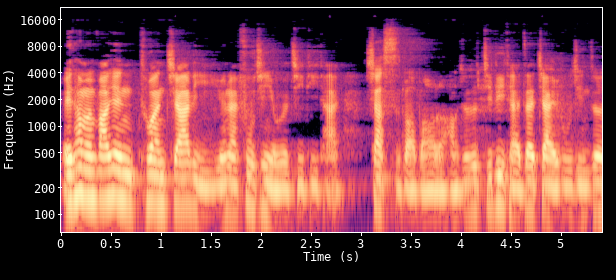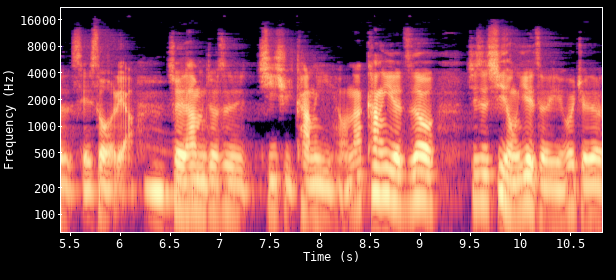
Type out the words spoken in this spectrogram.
哎，他们发现突然家里原来附近有个基地台，吓死宝宝了哈，就是基地台在家里附近，这谁受得了？嗯所以他们就是汲取抗议哈。那抗议了之后，其实系统业者也会觉得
